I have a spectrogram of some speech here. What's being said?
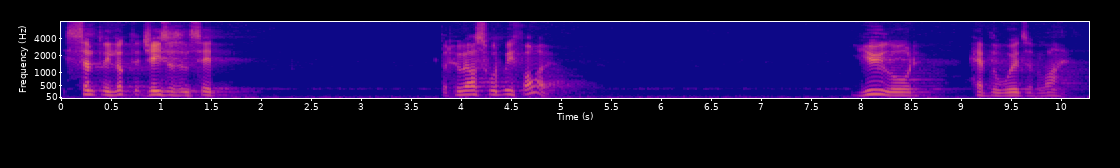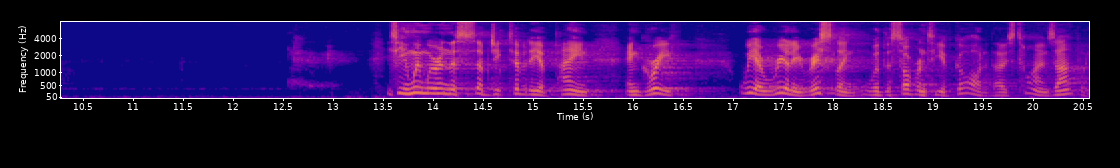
He simply looked at Jesus and said, But who else would we follow? You, Lord, have the words of life. You see, when we're in this subjectivity of pain and grief, we are really wrestling with the sovereignty of God at those times, aren't we?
